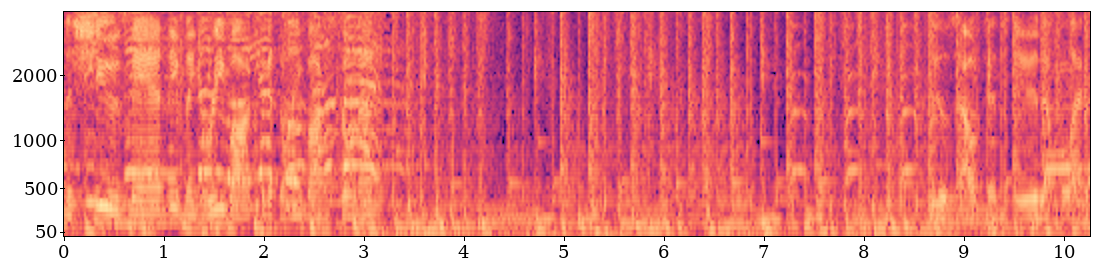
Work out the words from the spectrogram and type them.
the shoes, man. They even the Reeboks. They got the Reeboks going on. those outfits, dude. That black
